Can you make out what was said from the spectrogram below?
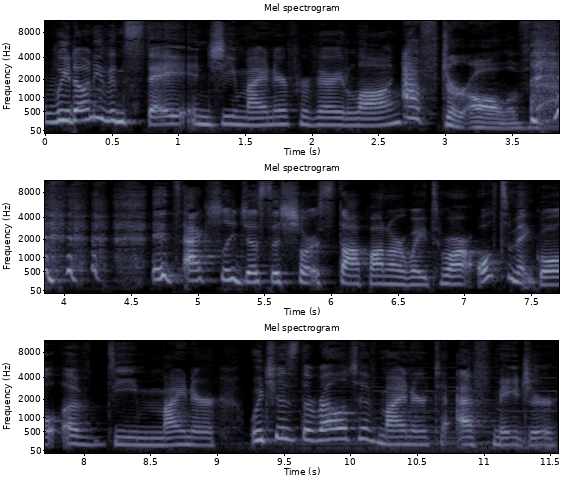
we don't even stay in G minor for very long. After all of that, it's actually just a short stop on our way to our ultimate goal of D minor, which is the relative minor to F major.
